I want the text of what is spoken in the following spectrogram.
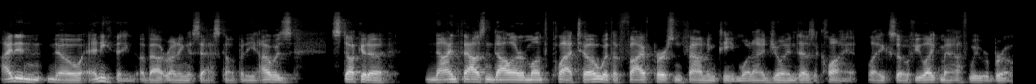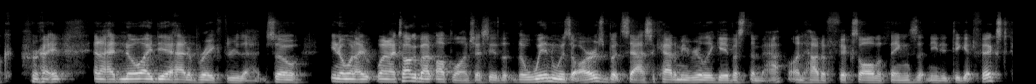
I didn't know anything about running a SaaS company. I was stuck at a $9,000 a month plateau with a five person founding team when I joined as a client. Like, so if you like math, we were broke, right? And I had no idea how to break through that. So, you know, when I when I talk about UpLaunch, I say that the win was ours, but SaaS Academy really gave us the map on how to fix all the things that needed to get fixed.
